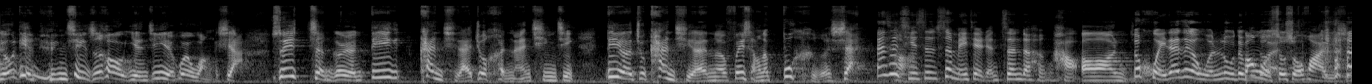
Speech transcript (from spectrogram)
有点年纪之后，眼睛也会往下，所以整个人第一看起来就很难亲近，第二就看起来呢非常的不和善。但是其实盛梅姐人真的很好哦，就毁在这个纹路，对不对？帮我说说话，雨欣。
